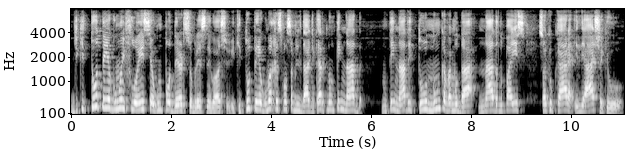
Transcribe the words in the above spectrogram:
De que tu tem alguma influência, algum poder sobre esse negócio. E que tu tem alguma responsabilidade. Cara, tu não tem nada. Não tem nada e tu nunca vai mudar nada no país. Só que o cara, ele acha que o.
